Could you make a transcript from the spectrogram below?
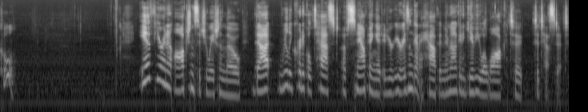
Cool. If you're in an auction situation, though, that really critical test of snapping it at your ear isn't going to happen. They're not going to give you a lock to, to test it.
